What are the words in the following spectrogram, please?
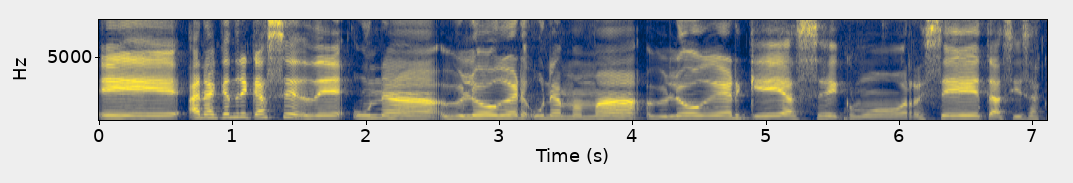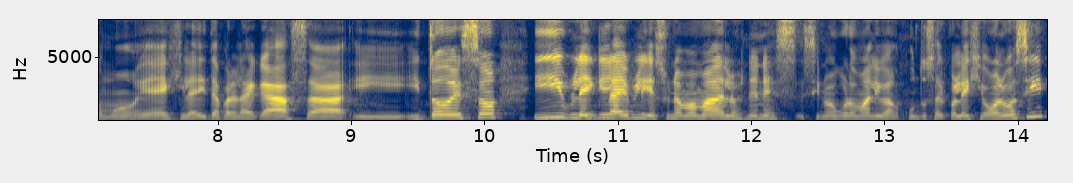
Eh, Ana Kendrick hace de una blogger, una mamá blogger que hace como recetas y esas como eh, giladita para la casa y, todo eso. Y Blake Lively es una mamá de los nenes, si no me acuerdo mal, iban juntos al colegio o algo así.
